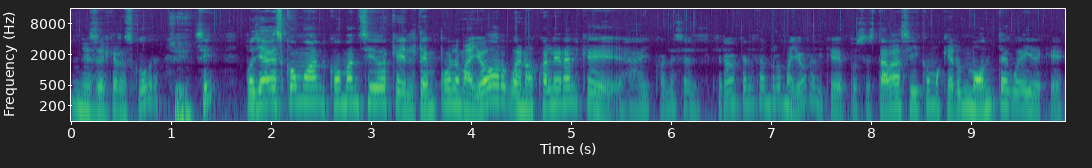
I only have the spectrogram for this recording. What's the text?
Ni se que descubre. Sí. Sí. Pues ya ves cómo han, cómo han sido que el templo mayor, bueno, ¿cuál era el que, ay, cuál es el, creo que el templo mayor, el que pues estaba así como que era un monte, güey, de que,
